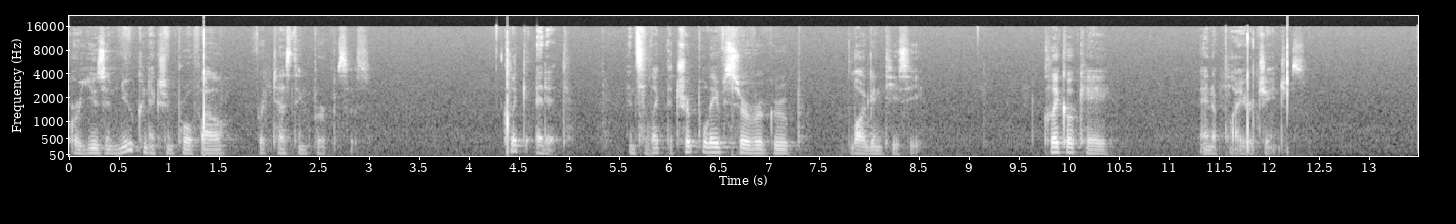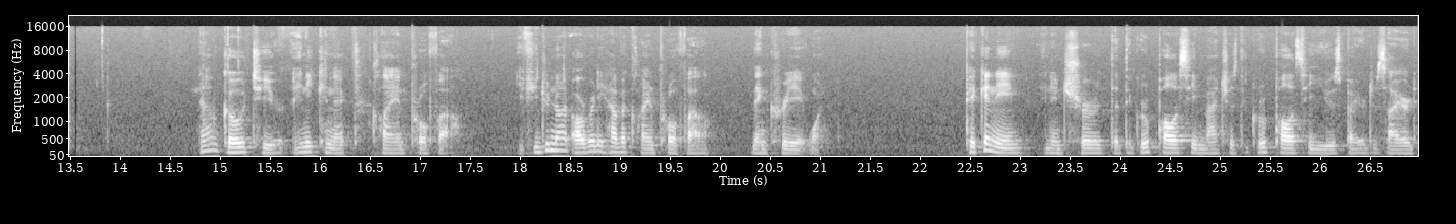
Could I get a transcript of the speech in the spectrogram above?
or use a new connection profile for testing purposes. Click Edit and select the AAA server group LoginTC. Click OK and apply your changes. Now go to your AnyConnect client profile. If you do not already have a client profile, then create one. Pick a name and ensure that the group policy matches the group policy used by your desired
